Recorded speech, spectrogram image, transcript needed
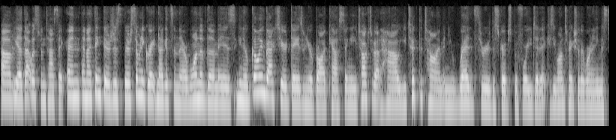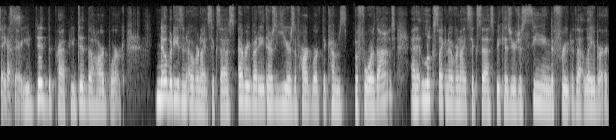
Um, yeah, that was fantastic. And and I think there's just there's so many great nuggets in there. One of them is you know going back to your days when you were broadcasting, and you talked about how you took the time and you read through the scripts before you did it because you wanted to make sure there weren't any mistakes yes. there. You did the prep, you did the hard work nobody is an overnight success. Everybody, there's years of hard work that comes before that. And it looks like an overnight success because you're just seeing the fruit of that labor.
